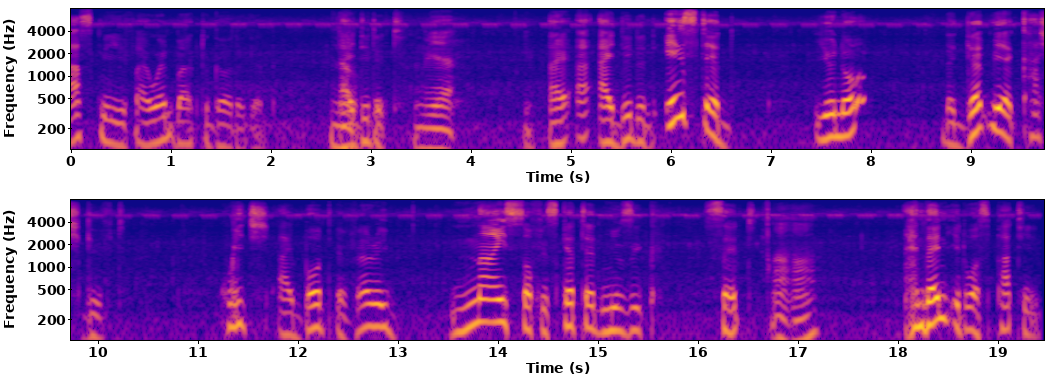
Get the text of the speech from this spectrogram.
Ask me if I went back to God again. No. I didn't. Yeah. I, I I didn't. Instead, you know, they gave me a cash gift, which I bought a very nice, sophisticated music set Uh huh. And then it was partying.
